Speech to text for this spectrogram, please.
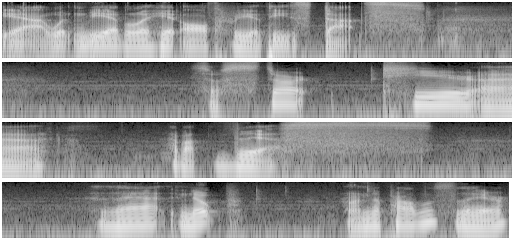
yeah, I wouldn't be able to hit all three of these dots. So start here, uh, how about this? That, nope. Run the problems there.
